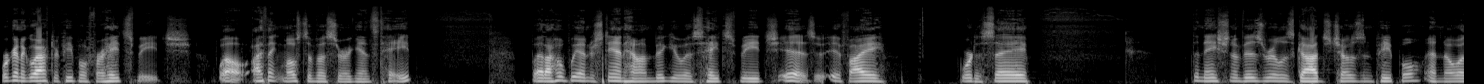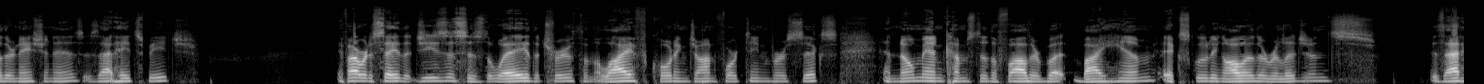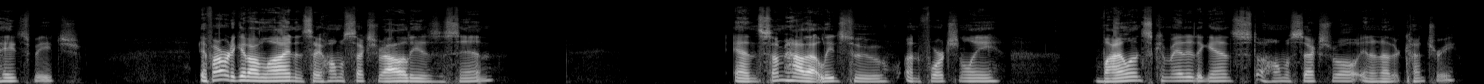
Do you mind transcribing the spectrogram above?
We're going to go after people for hate speech. Well, I think most of us are against hate, but I hope we understand how ambiguous hate speech is. If I were to say the nation of Israel is God's chosen people and no other nation is, is that hate speech? If I were to say that Jesus is the way, the truth, and the life, quoting John 14, verse 6, and no man comes to the Father but by him, excluding all other religions, is that hate speech? If I were to get online and say homosexuality is a sin, and somehow that leads to, unfortunately, violence committed against a homosexual in another country,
